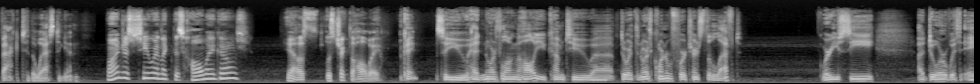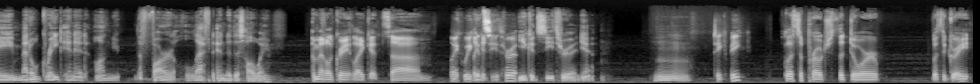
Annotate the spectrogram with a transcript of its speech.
back to the west again. Want to just see where like this hallway goes? Yeah, let's let's check the hallway. Okay, so you head north along the hall. You come to uh, door at the north corner before it turns to the left, where you see a door with a metal grate in it on the far left end of this hallway. A metal grate like it's um Like we Like can it- see through it. You could see through it. Yeah. hmm. Take a peek. let's approach the door with the grate.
